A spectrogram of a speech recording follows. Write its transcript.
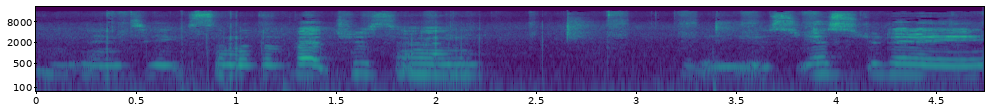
I'm going to take some of the Vetericyn that I used yesterday.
